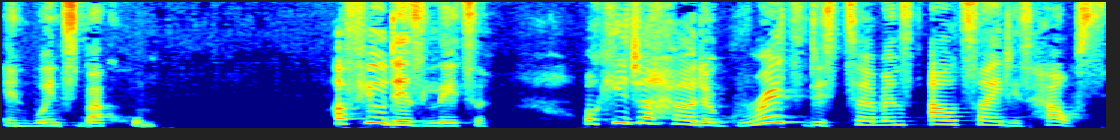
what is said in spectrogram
and went back home. A few days later, Okija heard a great disturbance outside his house,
